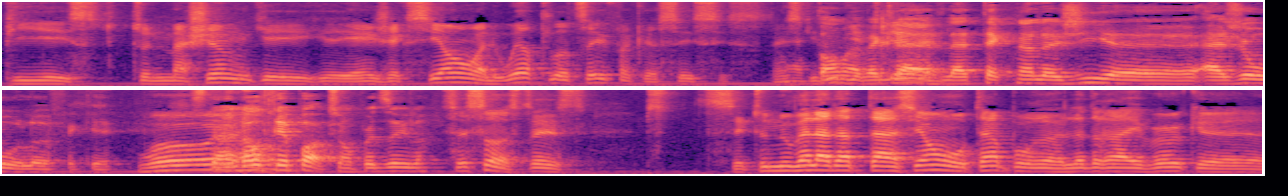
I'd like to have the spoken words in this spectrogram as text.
Puis c'est une machine qui est, qui est injection, alouette, là, tu sais. Fait que c'est c'est- c'est un On tombe qui avec très- la, la technologie euh, à jour, là. Fait que Ouais, c'est ouais. une autre époque, si on peut dire, là. C'est ça. c'est- C'est une nouvelle adaptation, autant pour euh, le driver que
